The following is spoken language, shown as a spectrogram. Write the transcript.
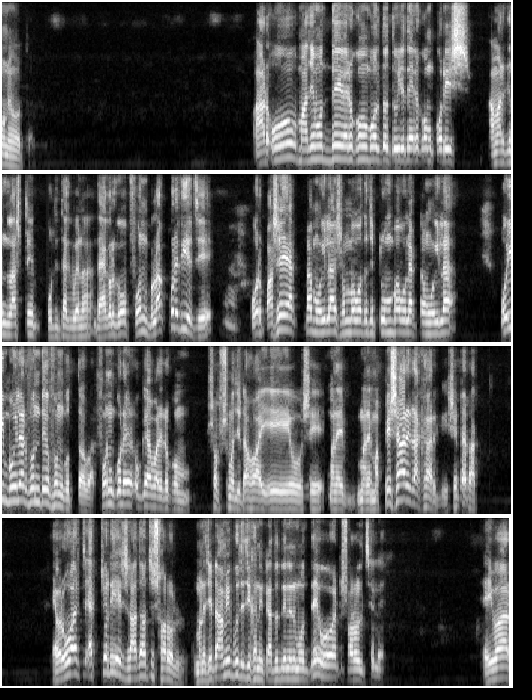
মনে হতো। আর ও মাঝে মধ্যে এরকম বলতো তুই যদি এরকম করিস আমার কিন্তু লাস্টে প্রতি থাকবে না। দেখা গেল ও ফোন ব্লক করে দিয়েছে। ওর পাশে একটা মহিলা সম্ভবত হচ্ছে টুম্বা বলে একটা মহিলা। ওই মহিলার ফোন থেকে ফোন করতে আবার। ফোন করে ওকে আবার এরকম সবসময় যেটা হয় এ ও সে মানে মানে প্রেশারে রাখা আর কি সেটা রাখতো। এবার ও অ্যাকচুয়ালি রাজা হচ্ছে সরল। মানে যেটা আমি বুঝেছি খানিকটা এতদিনের মধ্যে ও একটা সরল ছেলে। এইবার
